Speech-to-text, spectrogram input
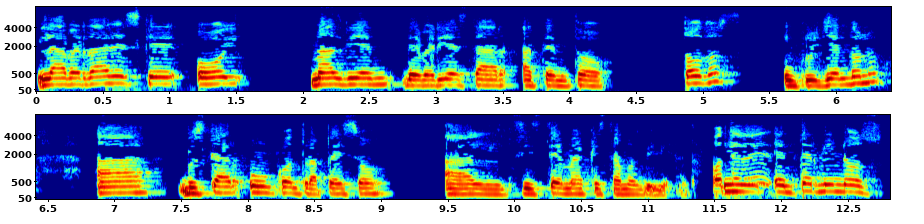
la verdad es que hoy más bien debería estar atento todos, incluyéndolo, a buscar un contrapeso al sistema que estamos viviendo. en términos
